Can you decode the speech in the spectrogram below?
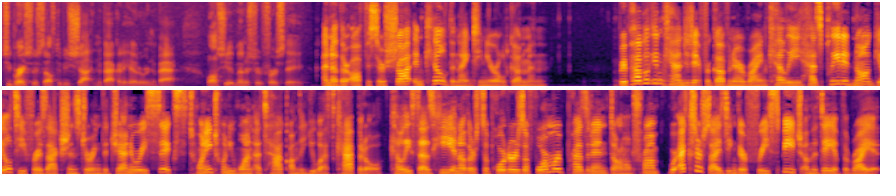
She braced herself to be shot in the back of the head or in the back while she administered first aid. Another officer shot and killed the 19 year old gunman. Republican candidate for governor Ryan Kelley has pleaded not guilty for his actions during the January 6, 2021 attack on the U.S. Capitol. Kelley says he and other supporters of former President Donald Trump were exercising their free speech on the day of the riot.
